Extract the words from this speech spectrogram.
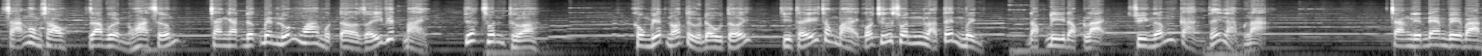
Sáng hôm sau, ra vườn hoa sớm, Chàng nhặt được bên luống hoa một tờ giấy viết bài Tiếc Xuân thừa. Không biết nó từ đâu tới, Chỉ thấy trong bài có chữ Xuân là tên mình. Đọc đi đọc lại, Suy ngẫm càng thấy làm lạ. Chàng liền đem về bàn,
